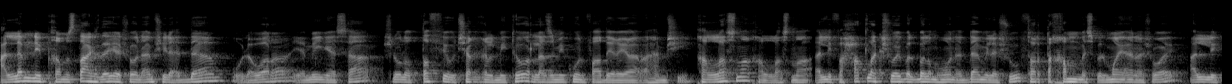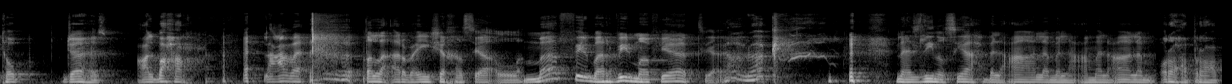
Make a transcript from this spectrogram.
علمني ب 15 دقيقة شلون أمشي لقدام ولورا يمين يسار شلون تطفي وتشغل الميتور لازم يكون فاضي غيار أهم شيء خلصنا خلصنا. قال لي فحط لك شوي بالبلم هون قدامي لشوف. صرت أخمس بالمي أنا شوي. قال لي توب جاهز. على البحر. العمى طلع 40 شخص يا الله. ما في المهربين مافيات. يا لك نازلين صياح بالعالم العمى العالم. رعب رعب.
